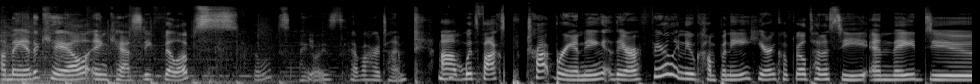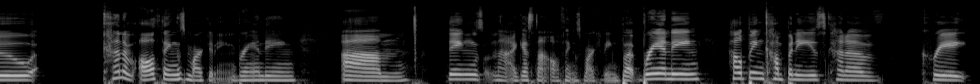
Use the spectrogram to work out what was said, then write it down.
Amanda Kale and Cassidy Phillips. Phillips? I always have a hard time. Um, with Foxtrot Branding. They're a fairly new company here in Cookeville, Tennessee, and they do kind of all things marketing, branding, um, things, not, I guess not all things marketing, but branding, helping companies kind of create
